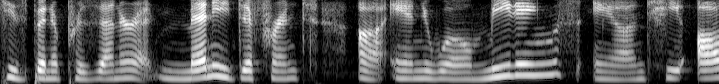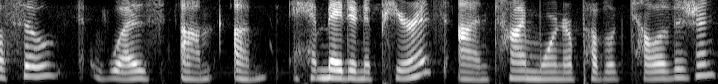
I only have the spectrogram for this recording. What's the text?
He's been a presenter at many different uh, annual meetings, and he also was um, made an appearance on Time Warner Public Television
